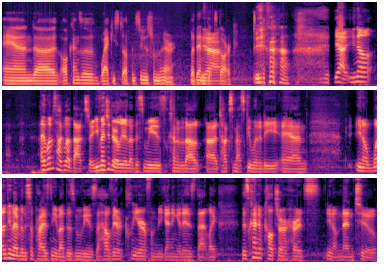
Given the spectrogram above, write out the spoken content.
and uh, all kinds of wacky stuff ensues from there. But then yeah. it gets dark. yeah, you know, I want to talk about Baxter. You mentioned earlier that this movie is kind of about uh, toxic masculinity, and you know, one thing that really surprised me about this movie is how very clear from the beginning it is that like this kind of culture hurts, you know, men too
